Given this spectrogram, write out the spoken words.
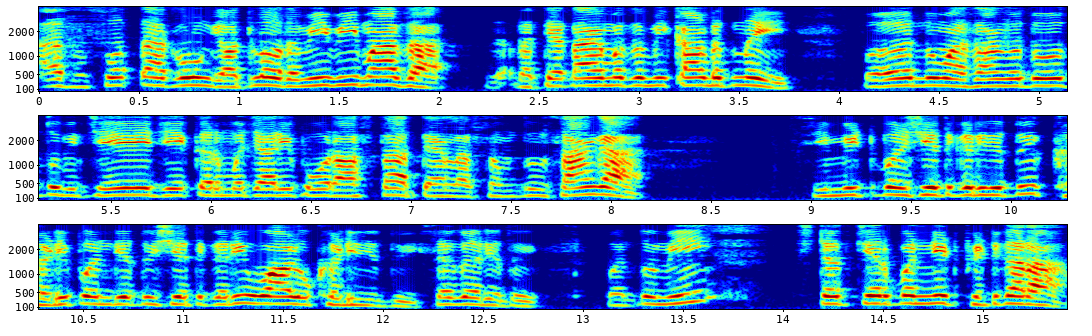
असं स्वतः करून घेतलं होतं मी बी माझा. आता त्या टायमाचं मी काढत नाही. पण तुम्हाला सांगतो तुमचे जे कर्मचारी पोर असतात त्यांना समजून सांगा. सिमेंट पण शेतकरी देतोय खडी पण देतोय शेतकरी वाळू खडी देतोय सगळं देतोय. पण तुम्ही स्ट्रक्चर पण नीट फिट करा.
